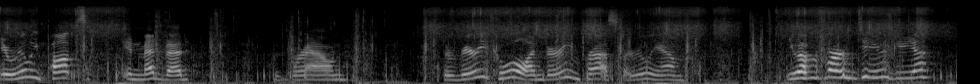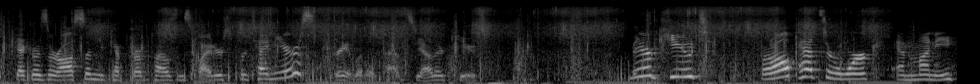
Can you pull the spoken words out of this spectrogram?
It really pops in Medved. The brown. They're very cool. I'm very impressed. I really am. You have a farm too, do ya? Geckos are awesome. You kept reptiles and spiders for 10 years? Great little pets. Yeah, they're cute. They're cute, but all pets are work and money.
